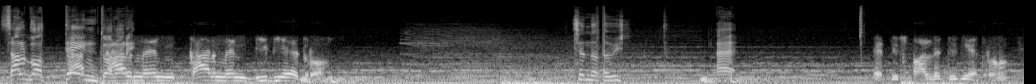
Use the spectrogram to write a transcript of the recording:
Salvo attento alla ri- Carmen, Carmen Di Pietro. C'è andato vicino. Eh. È di spalle e di dietro, no?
